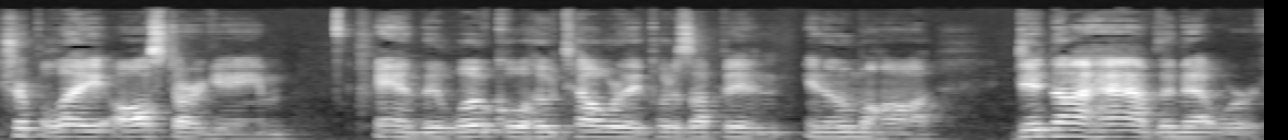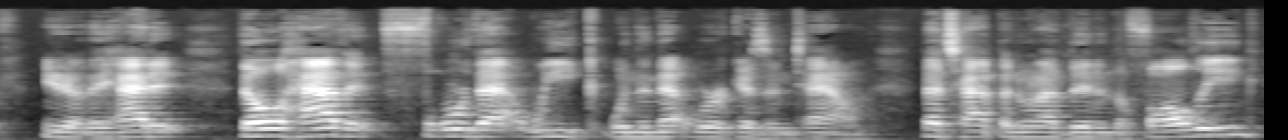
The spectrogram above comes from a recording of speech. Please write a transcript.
AAA All Star game, and the local hotel where they put us up in in Omaha did not have the network. You know, they had it. They'll have it for that week when the network is in town. That's happened when I've been in the fall league.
